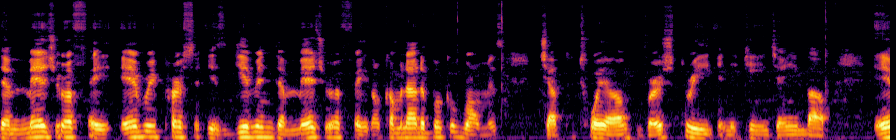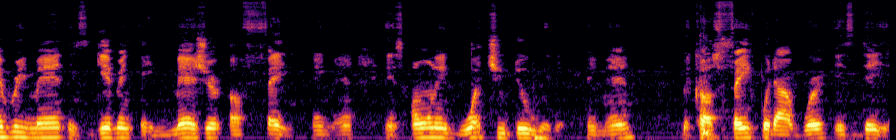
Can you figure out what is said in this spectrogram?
The measure of faith. Every person is given the measure of faith. I'm coming out of the book of Romans, chapter 12, verse 3 in the King James Bible. Every man is given a measure of faith. Amen. It's only what you do with it. Amen. Because faith without work is dead.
